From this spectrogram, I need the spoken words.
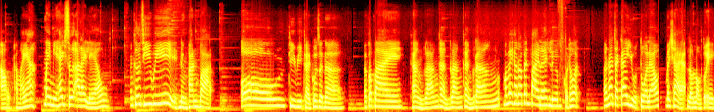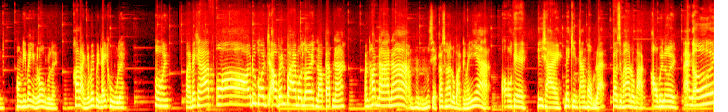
เอาทำไมอะไม่มีให้ซื้ออะไรแล้ว มันคือทีวีหนึ่งพันบาท โอ้ทีวีขายโฆษณา แล้วก็ไปข้างหลังข้างหลังข้างหลังมันไม่คันว่าเป็นไฟเลยลืมขอโทษเราน่าจะใกล้อยู่ตัวแล้วไม่ใช่อะเราหลอกตัวเอง ห้องนี้แม่งยังโล่งอยู่เลย ข้างหลังยังไม่เป็นได้ทูเลย โอ้ยไหวไหมครับว้ทุกคนจะเอาเป็นไฟหมดเลยรอแป๊บนะ มันทอดนานนะอื้อหือเสีย 95 โลบักได้ไหมเนี่ยโอเค พี่ชายได้กินตังค์ผมแล้ว95 โลบักเอาไปเลยแม่งเอ้ย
